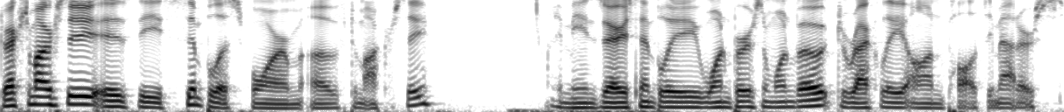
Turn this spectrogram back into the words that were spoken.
Direct democracy is the simplest form of democracy. It means very simply one person, one vote directly on policy matters.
